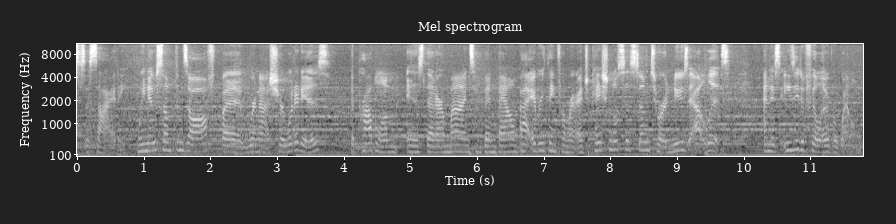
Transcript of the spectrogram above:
society. We know something's off, but we're not sure what it is. The problem is that our minds have been bound by everything from our educational system to our news outlets, and it's easy to feel overwhelmed.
